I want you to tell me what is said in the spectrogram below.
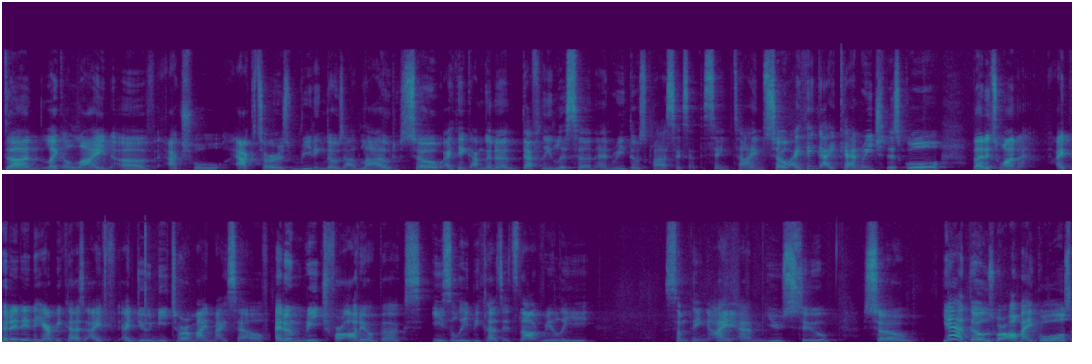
done like a line of actual actors reading those out loud. So I think I'm gonna definitely listen and read those classics at the same time. So I think I can reach this goal, but it's one I put it in here because I, I do need to remind myself. I don't reach for audiobooks easily because it's not really something I am used to. So yeah, those were all my goals.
